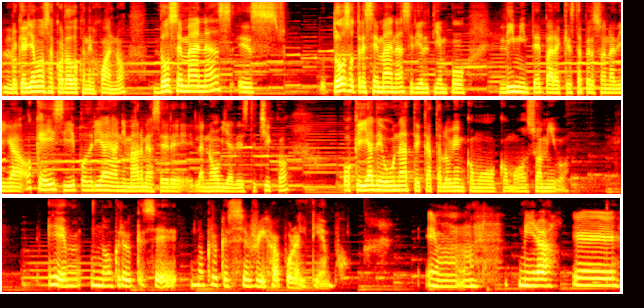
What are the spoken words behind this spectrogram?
lo que habíamos acordado con el Juan, ¿no? Dos semanas es. Dos o tres semanas sería el tiempo límite para que esta persona diga, ok, sí, podría animarme a ser eh, la novia de este chico, o que ya de una te cataloguen como, como su amigo. Em, no creo que se. No creo que se rija por el tiempo. Em, mira, eh,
